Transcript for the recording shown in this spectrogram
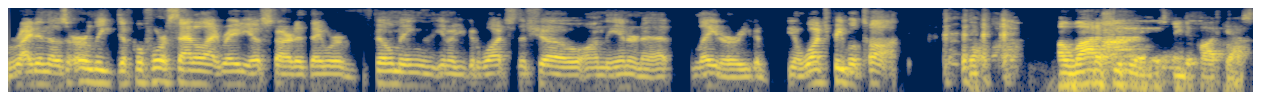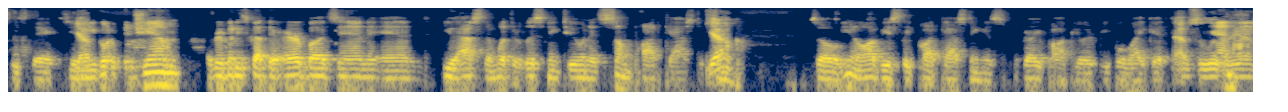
Right in those early, before satellite radio started, they were filming. You know, you could watch the show on the internet later. You could, you know, watch people talk. A lot of people are listening to podcasts these days. You know, you go to the gym, everybody's got their earbuds in, and you ask them what they're listening to, and it's some podcast. Yeah. some. So you know, obviously, podcasting is very popular. People like it, Absolutely. and yeah.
